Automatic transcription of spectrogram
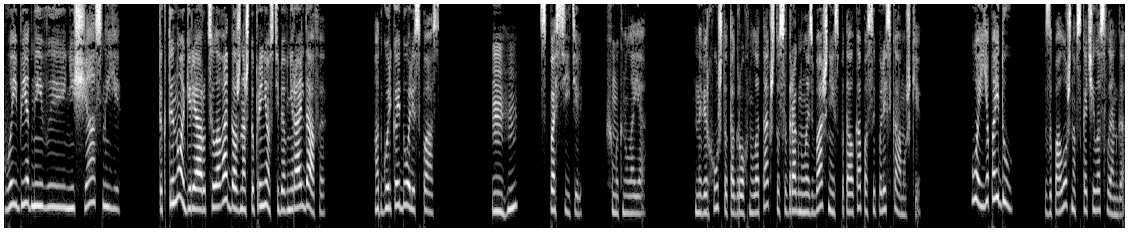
Ой, бедные вы, несчастные!» «Так ты ноги Риару целовать должна, что принес тебя в Неральдафе!» «От горькой доли спас!» «Угу, спаситель!» — хмыкнула я. Наверху что-то грохнуло так, что содрогнулась башня, и с потолка посыпались камушки. «Ой, я пойду!» Заполошно вскочила Сленга.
